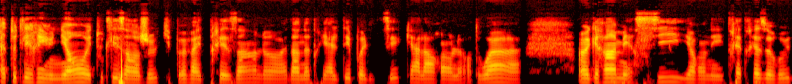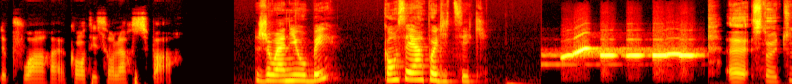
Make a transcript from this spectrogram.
à toutes les réunions et tous les enjeux qui peuvent être présents dans notre réalité politique. Alors, on leur doit un grand merci et on est très, très heureux de pouvoir compter sur leur support. Joanie Aubé, conseillère politique. Euh, c'est un, tout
